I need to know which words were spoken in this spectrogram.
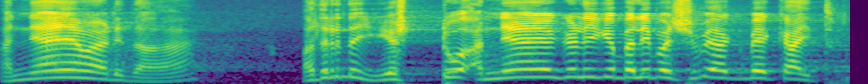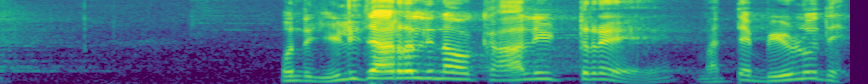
ಅನ್ಯಾಯ ಮಾಡಿದ, ಅದರಿಂದ ಎಷ್ಟು ಅನ್ಯಾಯಗಳಿಗೆ ಬಲಿಪಶುವೆ ಆಗಬೇಕಾಯಿತು. ಒಂದು ಇಳಿಜಾರಲ್ಲಿ ನಾವು ಕಾಲಿಟ್ಟರೆ ಮತ್ತೆ ಬೀಳುವುದೇ.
